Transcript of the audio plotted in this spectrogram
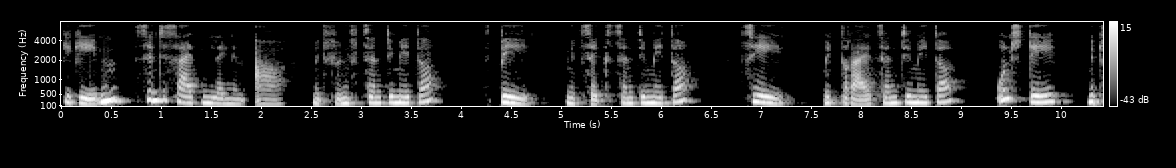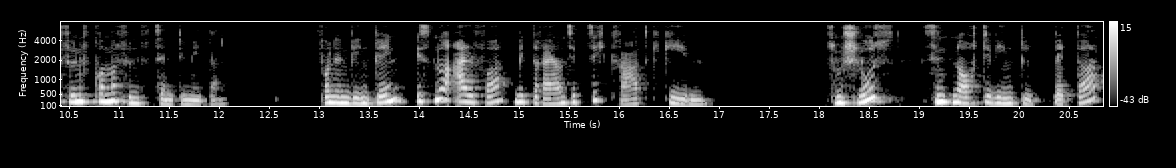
Gegeben sind die Seitenlängen A mit 5 cm, B mit 6 cm, C mit 3 cm und D mit 5,5 cm. Von den Winkeln ist nur Alpha mit 73 Grad gegeben. Zum Schluss sind noch die Winkel Beta,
